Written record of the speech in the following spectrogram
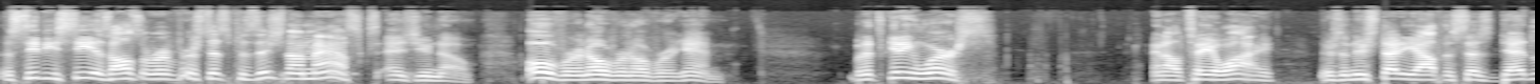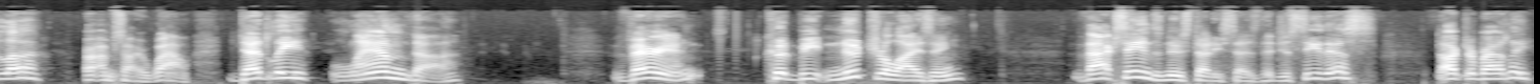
The CDC has also reversed its position on masks, as you know, over and over and over again. But it's getting worse. And I'll tell you why. There's a new study out that says deadly, or I'm sorry, wow, deadly lambda variant could be neutralizing vaccines, new study says. Did you see this, Dr. Bradley?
